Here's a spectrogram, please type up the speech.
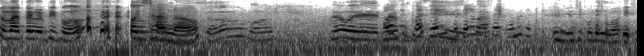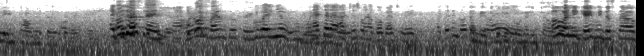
you. My favorite people. oh, it's time now. so much. Hey, wait. Oh, nice it's to Thursday. see you. When was it? In Yenchikono, we were actually in town on Thursday. I On Thursday. Where was I on Thursday? You were in your room when I said I, I just want to go back to it. I didn't go I back met to it. Oh, when you gave me the stuff.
